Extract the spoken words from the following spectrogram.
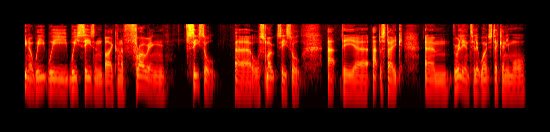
you know, we we we season by kind of throwing sea salt uh, or smoked sea salt at the uh, at the steak, um, really until it won't stick anymore,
